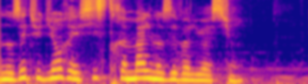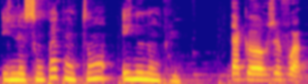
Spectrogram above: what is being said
nos étudiants réussissent très mal nos évaluations. Ils ne sont pas contents et nous non plus. D'accord, je vois.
